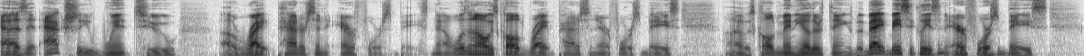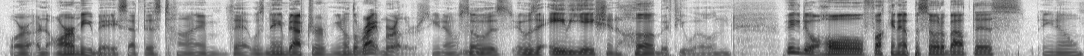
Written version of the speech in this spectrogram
as it actually went to uh, Wright Patterson Air Force Base. Now, it wasn't always called Wright Patterson Air Force Base. Uh, it was called many other things, but ba- basically, it's an Air Force base or an army base at this time that was named after you know the Wright brothers. You know, so it was it was an aviation hub, if you will, and we could do a whole fucking episode about this. You know,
